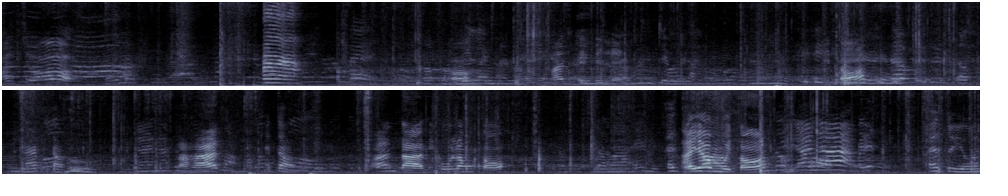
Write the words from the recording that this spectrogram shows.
Macho. Oh. Ano bibili? Ito? Laptop. Lahat? Ito. Ah, Ang dami. Kulang to. Ito Ayaw na. mo ito? Ito yun.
